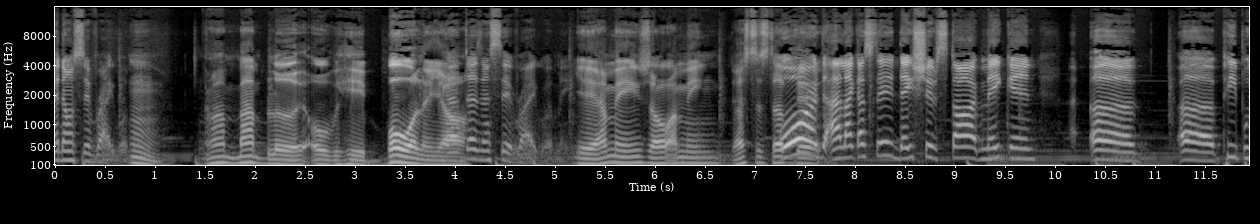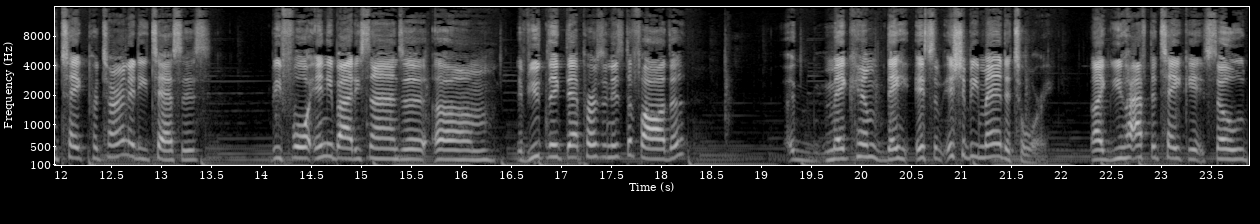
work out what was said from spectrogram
That don't sit right with me. My, my blood over here boiling, y'all. That doesn't sit right with me. yeah, I mean, so I mean, that's the stuff. Or that, I- like I said, they should start making uh uh people take paternity tests before anybody signs a um if you think that person is the father, make him they it's it should be mandatory. Like you have to take it so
